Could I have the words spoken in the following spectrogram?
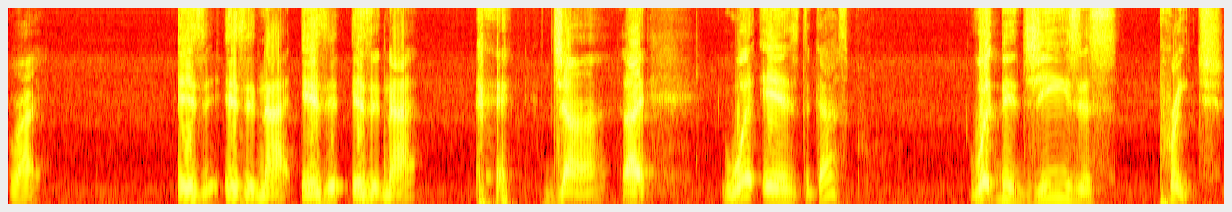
right? Is it? Is it not? Is it? Is it not? John. Like, what is the gospel? What did Jesus preach?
